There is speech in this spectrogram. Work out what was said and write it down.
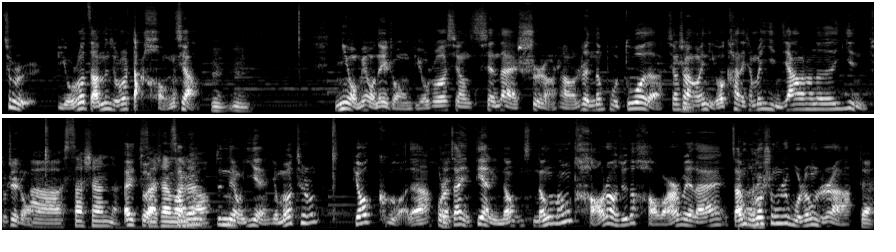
就是比如说咱们就说打横向，嗯嗯你有没有那种，比如说像现在市场上认的不多的，像上回你给我看那什么印夹上的印，就这种，啊，萨山的，哎，对，萨三珊王朝的那种印，有没有这种比较葛的，或者在你店里能能能淘着，觉得好玩，未来咱不说升值不升值啊，对，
